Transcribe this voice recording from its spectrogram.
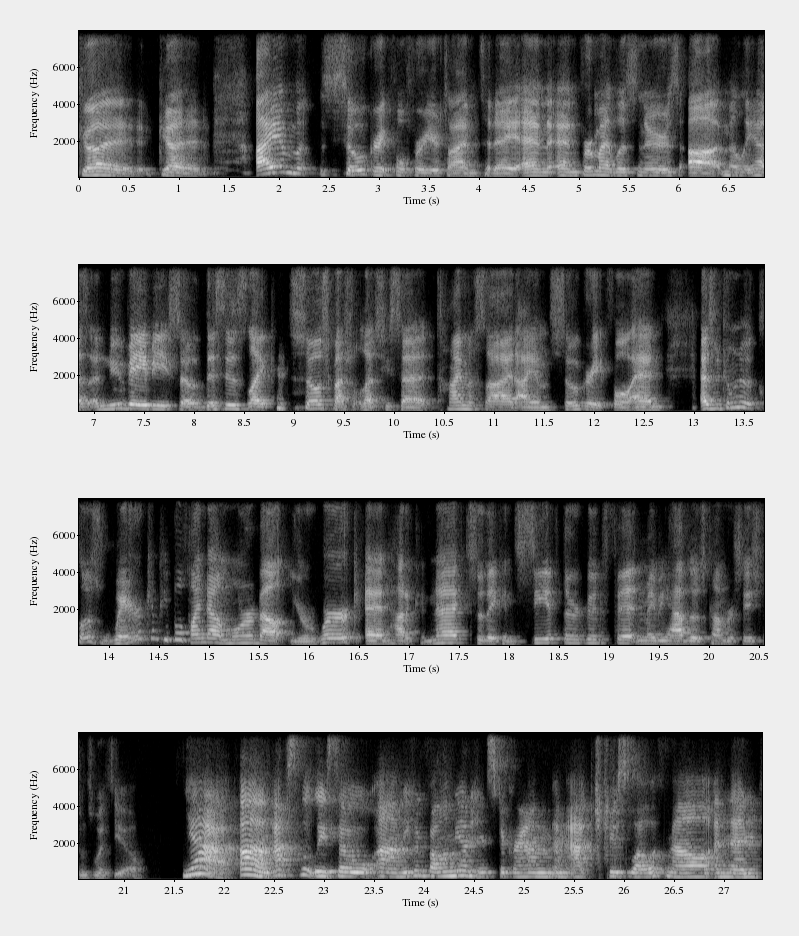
Good, good. I am so grateful for your time today. And and for my listeners, uh Melanie has a new baby. So this is like so special that she said time aside. I am so grateful. And as we come to a close, where can people find out more about your work and how to connect so they can see if they're a good fit and maybe have those conversations with you? Yeah, um, absolutely. So um, you can follow me on Instagram. I'm at Choose Well with Mel. And then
